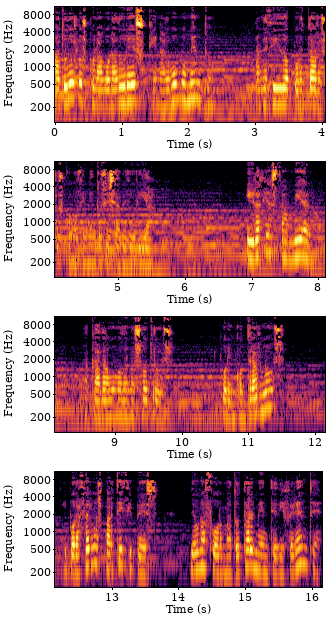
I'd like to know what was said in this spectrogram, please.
a todos los colaboradores que en algún momento han decidido aportar sus conocimientos y sabiduría y gracias también a cada uno de nosotros por encontrarnos y por hacernos partícipes de una forma totalmente diferente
